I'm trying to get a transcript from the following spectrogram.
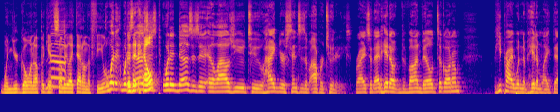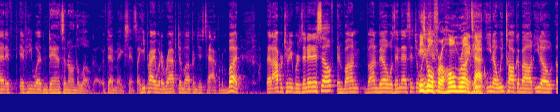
when you're going up against No. somebody like that on the field? What it, what does it, it, help? Is, what it does is it allows you to heighten your senses of opportunities, right? So that hit on Vonn Bell took on him. He probably wouldn't have hit him like that if if he wasn't dancing on the logo, if that makes sense. Like he probably would have wrapped him up and just tackled him. But that opportunity presented itself, and Vonn Vonn Bell was in that situation. He's going for a home run And he- tackle. you know, we talk about, you know, uh,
